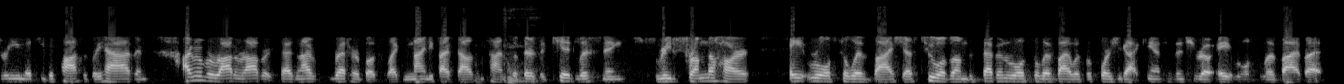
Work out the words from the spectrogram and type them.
dream that you could possibly have? And I remember Robin Roberts says, and I've read her books like 95,000 times. So if there's a kid listening, read From the Heart. Eight rules to live by. She has two of them. The seven rules to live by was before she got cancer. Then she wrote eight rules to live by. But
